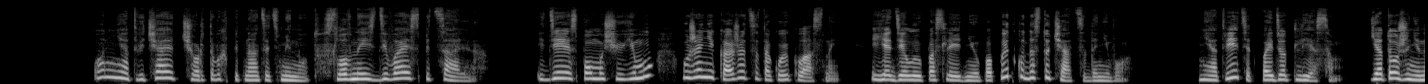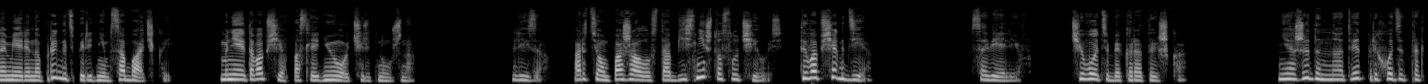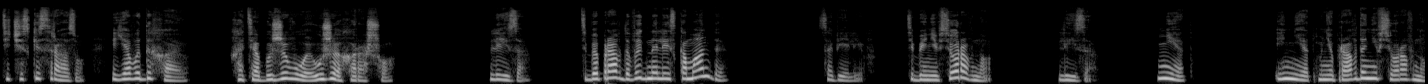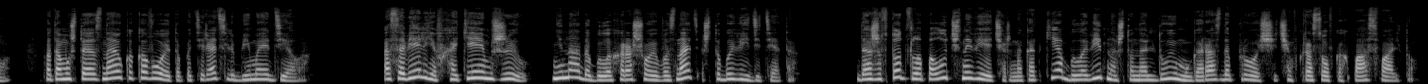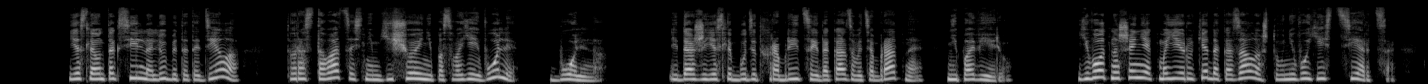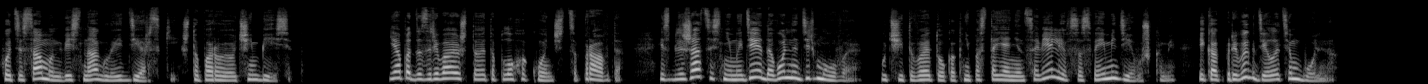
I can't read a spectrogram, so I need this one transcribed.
Он не отвечает чертовых 15 минут, словно издеваясь специально. Идея с помощью ему уже не кажется такой классной, и я делаю последнюю попытку достучаться до него. Не ответит, пойдет лесом. Я тоже не намерена прыгать перед ним собачкой. Мне это вообще в последнюю очередь нужно. Лиза, Артём, пожалуйста, объясни, что случилось. Ты вообще где? Савельев. Чего тебе, коротышка? Неожиданно ответ приходит практически сразу, и я выдыхаю. Хотя бы живое, уже хорошо. Лиза. Тебя правда выгнали из команды? Савельев. Тебе не все равно? Лиза. Нет. И нет, мне правда не все равно, потому что я знаю, каково это — потерять любимое дело. А Савельев хоккеем жил, не надо было хорошо его знать, чтобы видеть это. Даже в тот злополучный вечер на катке было видно, что на льду ему гораздо проще, чем в кроссовках по асфальту. Если он так сильно любит это дело, то расставаться с ним еще и не по своей воле больно. И даже если будет храбриться и доказывать обратное, не поверю. Его отношение к моей руке доказало, что у него есть сердце, хоть и сам он весь наглый и дерзкий, что порой очень бесит. Я подозреваю, что это плохо кончится, правда, и сближаться с ним идея довольно дерьмовая, учитывая то, как непостоянен Савельев со своими девушками и как привык делать им больно.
